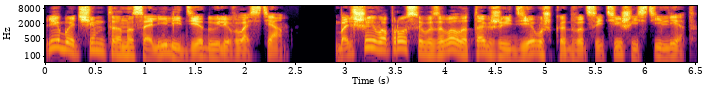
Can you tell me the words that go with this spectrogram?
либо чем-то насолили деду или властям. Большие вопросы вызывала также и девушка 26 лет.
